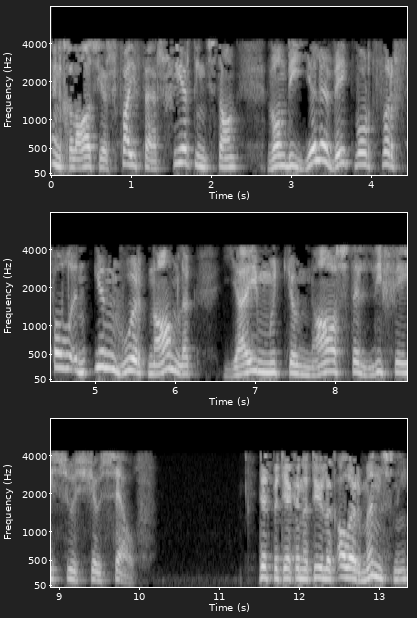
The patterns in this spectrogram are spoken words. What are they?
In Galasiërs 5 vers 14 staan: "Want die hele wet word vervul in een woord, naamlik: Jy moet jou naaste lief hê soos jouself." Dit beteken natuurlik allermins nie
